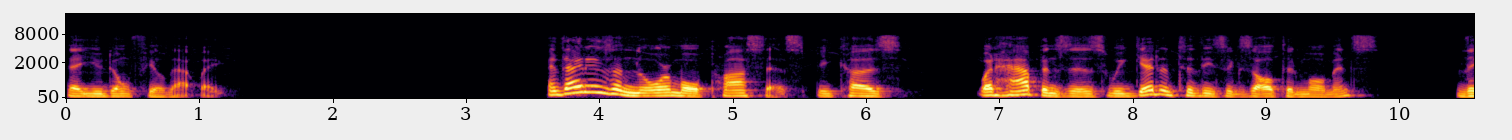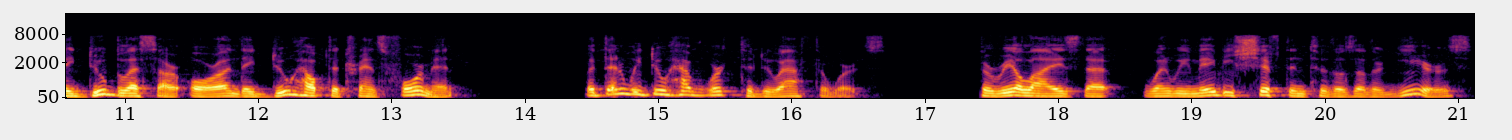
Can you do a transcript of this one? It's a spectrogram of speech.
that you don't feel that way. And that is a normal process because what happens is we get into these exalted moments. They do bless our aura and they do help to transform it. But then we do have work to do afterwards to realize that when we maybe shift into those other gears,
